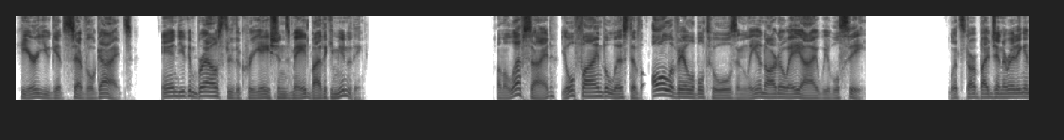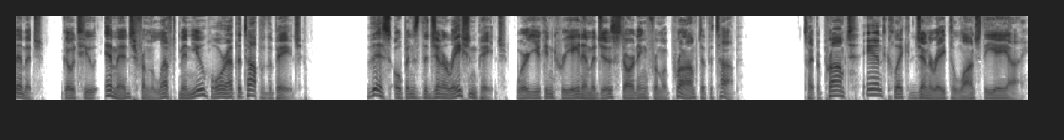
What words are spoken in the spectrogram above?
Here you get several guides, and you can browse through the creations made by the community. On the left side, you'll find the list of all available tools in Leonardo AI we will see. Let's start by generating an image. Go to Image from the left menu or at the top of the page. This opens the Generation page, where you can create images starting from a prompt at the top. Type a prompt and click Generate to launch the AI.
